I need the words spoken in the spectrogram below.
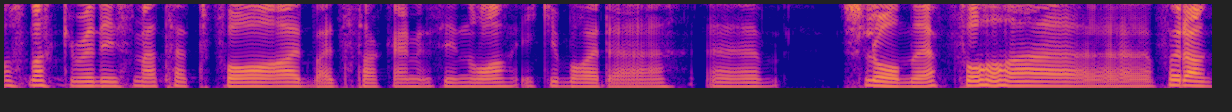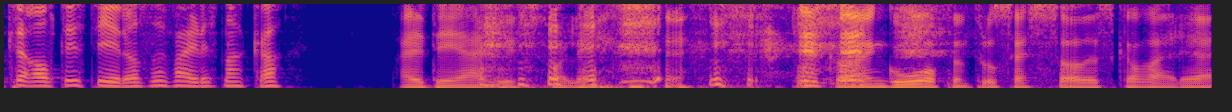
å, snakke med de som er tett på arbeidstakerne sine òg, ikke bare eh, slå ned på eh, forankre alt i styret og så ferdig snakka. Nei, det er livsfarlig. det skal være en god, åpen prosess, og det skal være,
